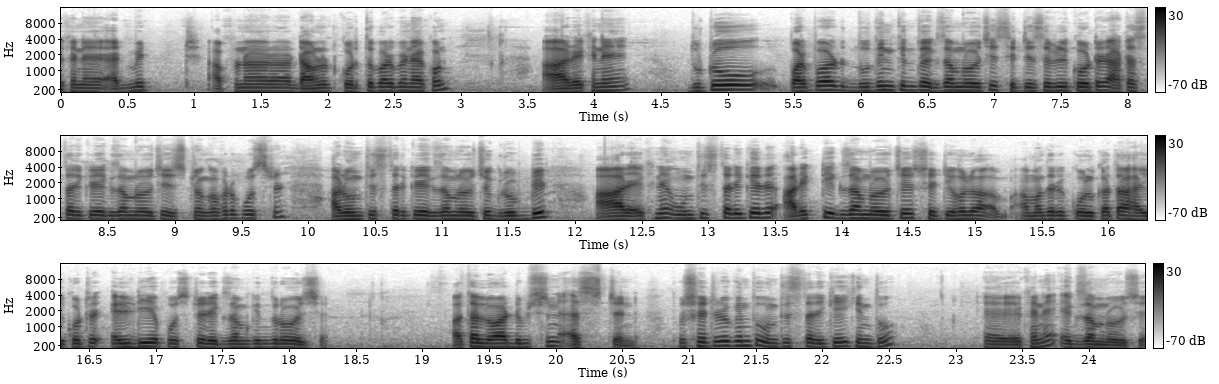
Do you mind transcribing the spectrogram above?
এখানে অ্যাডমিট আপনারা ডাউনলোড করতে পারবেন এখন। আর এখানে দুটো পরপর দুদিন কিন্তু এক্সাম রয়েছে। সিটি সিভিল কোর্টের আঠাশ তারিখের এক্সাম রয়েছে স্টেনোগ্রাফার পোস্টের আর উনত্রিশ তারিখের এক্সাম রয়েছে গ্রুপ ডির আর এখানে উনত্রিশ তারিখের আরেকটি এক্সাম রয়েছে, সেটি হলো আমাদের কলকাতা হাইকোর্টের এলডিএ পোস্টের এক্সাম কিন্তু রয়েছে। অর্থাৎ লোয়ার ডিভিশন অ্যাসিস্ট্যান্ট তো সেটিরও কিন্তু উনত্রিশ তারিখেই কিন্তু এখানে এক্সাম রয়েছে।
